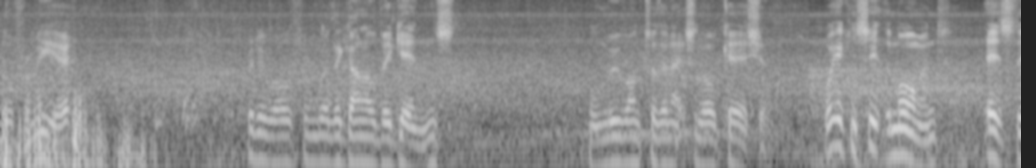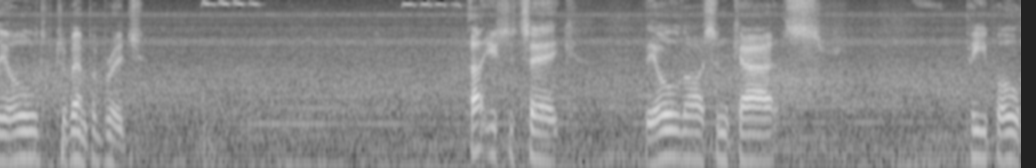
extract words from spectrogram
so from here, pretty well from where the Gannel begins, we'll move on to the next location. What you can see at the moment is the old Trevemper Bridge. That used to take the old and carts, people,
